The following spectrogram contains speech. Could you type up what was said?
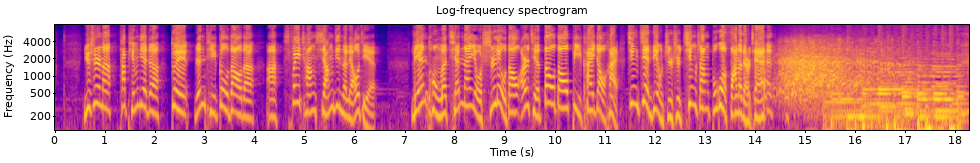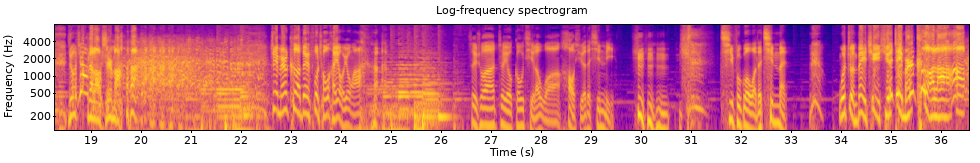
于是呢，他凭借着对人体构造的啊非常详尽的了解，连捅了前男友十六刀，而且刀刀避开要害，经鉴定只是轻伤，不过罚了点钱。有这样的老师吗？这门课对复仇很有用啊。所以说，这又勾起了我好学的心理。哼哼哼，欺负过我的亲们，我准备去学这门课了啊！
